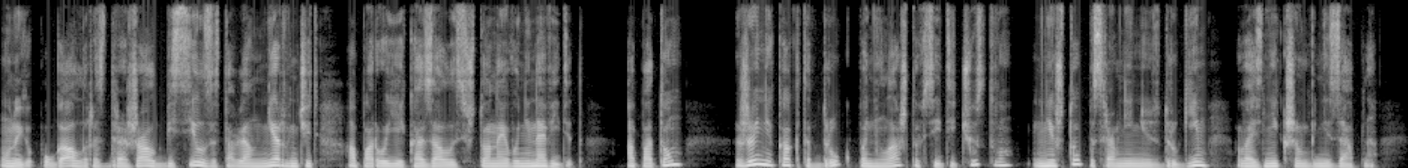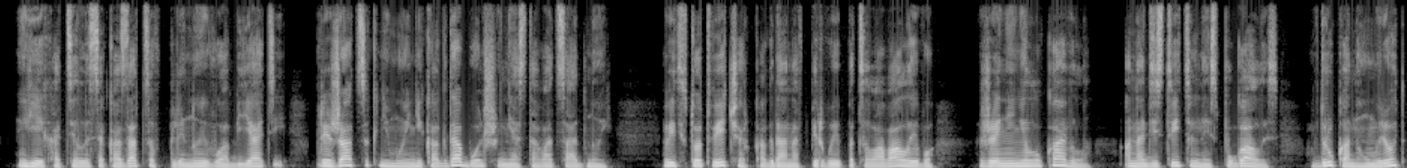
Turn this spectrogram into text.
Он ее пугал, раздражал, бесил, заставлял нервничать, а порой ей казалось, что она его ненавидит. А потом Женя как-то вдруг поняла, что все эти чувства — ничто по сравнению с другим, возникшим внезапно. Ей хотелось оказаться в плену его объятий, прижаться к нему и никогда больше не оставаться одной. Ведь в тот вечер, когда она впервые поцеловала его, Женя не лукавила — она действительно испугалась. Вдруг она умрет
